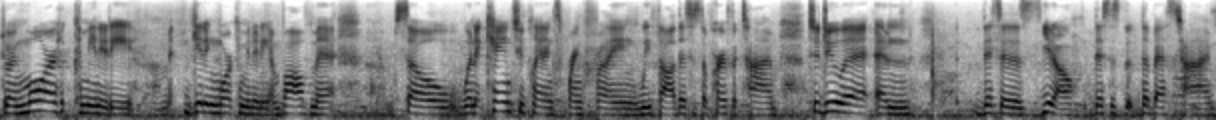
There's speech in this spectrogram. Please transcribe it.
doing more community, um, getting more community involvement. Um, so when it came to planning Spring Fling, we thought this is the perfect time to do it and this is, you know, this is the, the best time.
